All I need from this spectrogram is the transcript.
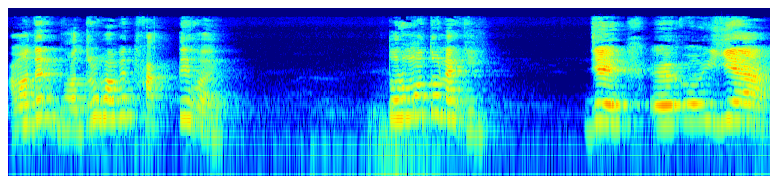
আমাদের ভদ্রভাবে থাকতে হয়। তোর মতো নাকি? যে ইয়া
